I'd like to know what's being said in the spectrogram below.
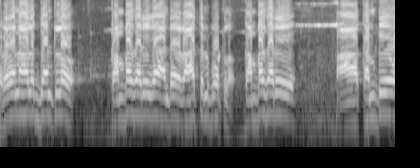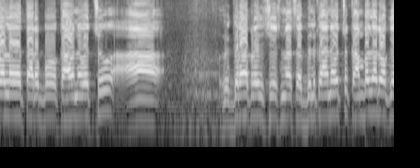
ఇరవై నాలుగు గంటలు కంపల్సరీగా అంటే రాత్రి పూటలో కంపల్సరీ ఆ కమిటీ వాళ్ళ తరపు కావనివచ్చు ఆ విగ్రహ ప్రతిష్ఠించిన సభ్యులు కానివచ్చు కంపల్సరీ ఒక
